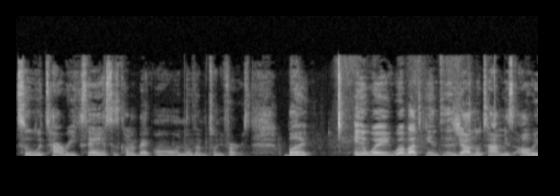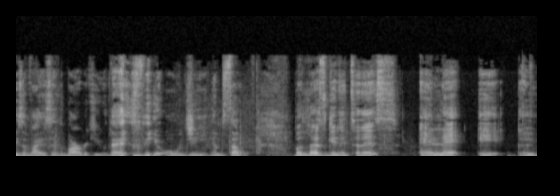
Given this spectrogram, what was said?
2 with Tariq's ass is coming back on November 21st. But Anyway, we're about to get into this. Y'all know Tommy is always invited to the barbecue. That is the OG himself. But let's get into this and let it go.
